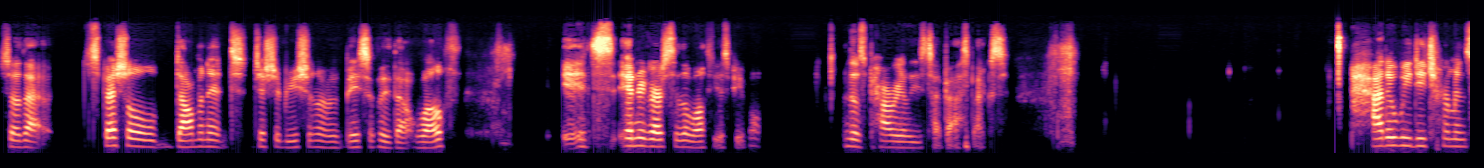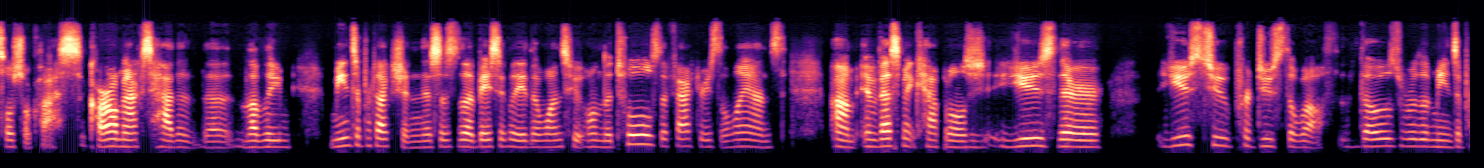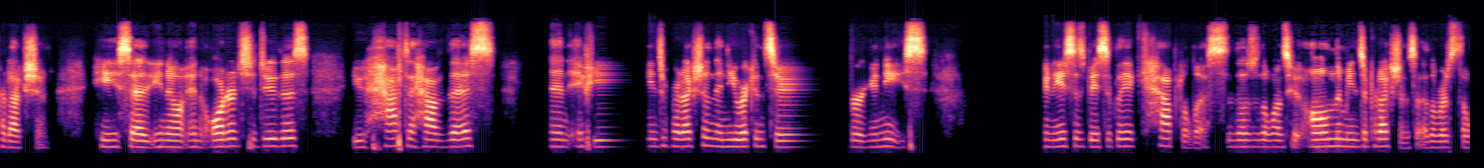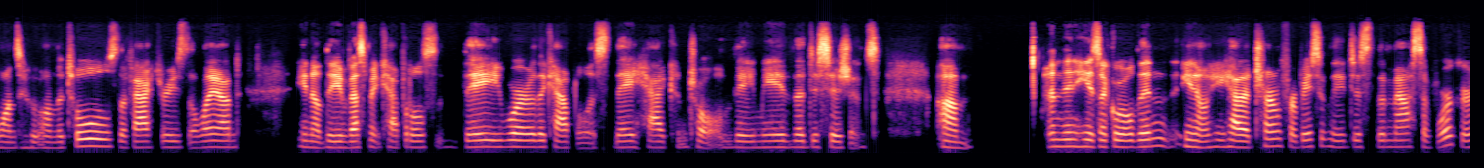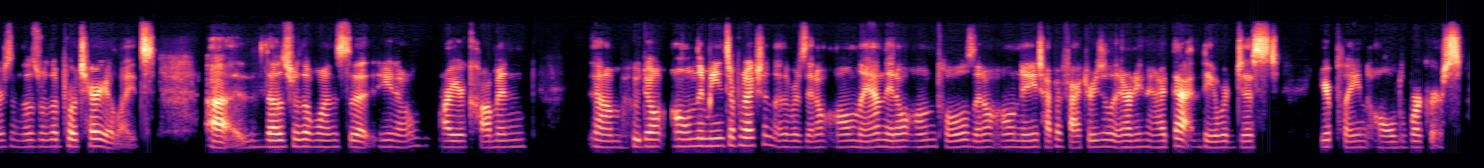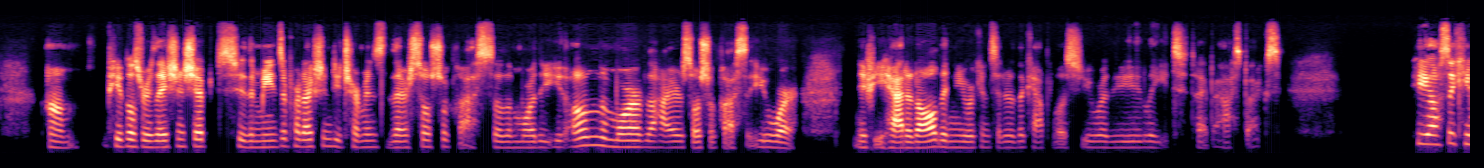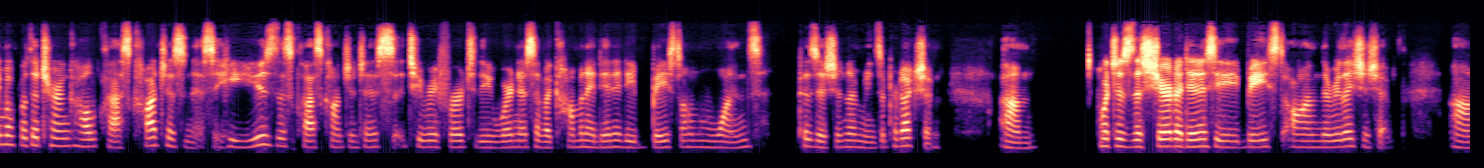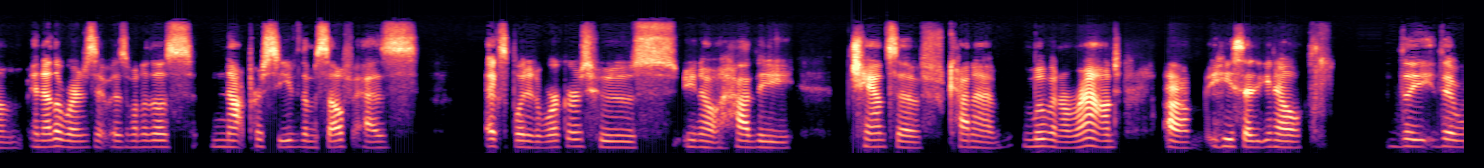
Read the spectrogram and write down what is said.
So that special dominant distribution of basically that wealth it's in regards to the wealthiest people, those power elites type aspects. How do we determine social class? Karl Marx had the, the lovely means of production. This is the basically the ones who own the tools, the factories, the lands, um, investment capitals use their used to produce the wealth. Those were the means of production. He said, you know, in order to do this, you have to have this and if you into production, then you were considered Burgonese. Burgonese is basically a capitalist. Those are the ones who own the means of production. So in other words, the ones who own the tools, the factories, the land, you know, the investment capitals, they were the capitalists. They had control. They made the decisions. Um, and then he's like, well, then, you know, he had a term for basically just the mass of workers, and those were the proletariats. Uh, those were the ones that, you know, are your common um, who don't own the means of production. In other words, they don't own land, they don't own tools, they don't own any type of factories or anything like that. They were just your plain old workers. Um, people's relationship to the means of production determines their social class. So the more that you own, the more of the higher social class that you were. If you had it all, then you were considered the capitalist. You were the elite type aspects. He also came up with a term called class consciousness. He used this class consciousness to refer to the awareness of a common identity based on one's position and means of production, um, which is the shared identity based on the relationship. Um, in other words, it was one of those not perceived themselves as exploited workers who's, you know, had the chance of kind of moving around. Um, he said, you know, the the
